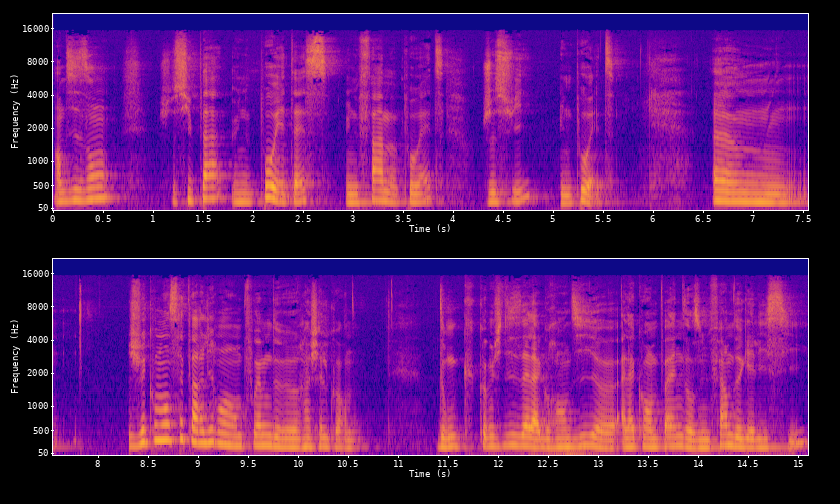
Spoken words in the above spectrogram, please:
en disant Je ne suis pas une poétesse, une femme poète, je suis une poète. je vais commencer par lire un poème de Rachel Korn. Donc, comme je disais, elle a grandi à la campagne dans une ferme de Galicie.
